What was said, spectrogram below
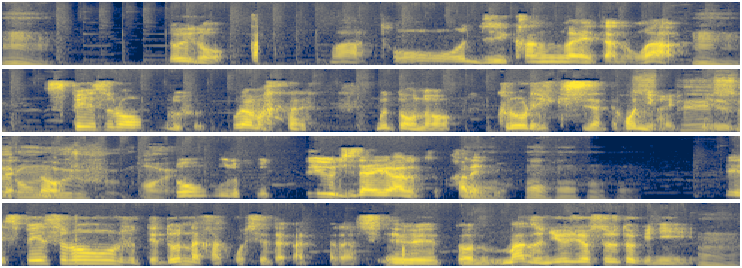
うん。いろいろ、まあ、当時考えたのは、うん。スペースロンウルフ、これはまあ、武藤の黒歴史だって本人は言ってるースロンんだけど、ウルフ。はい。ロンウルフっていう時代があるんですよ、彼には。ほうほうほうほで、スペースロンウルフってどんな格好してたかって言ったら、えーと、まず入場するときにう。、うん。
